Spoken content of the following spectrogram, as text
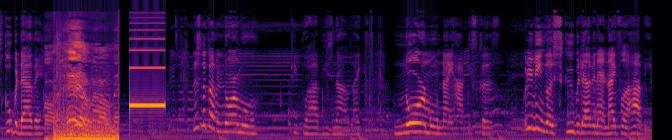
scuba diving. Oh, hell no, man. Let's look up normal people hobbies now, like normal night hobbies. Cause what do you mean go scuba diving at night for a hobby?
